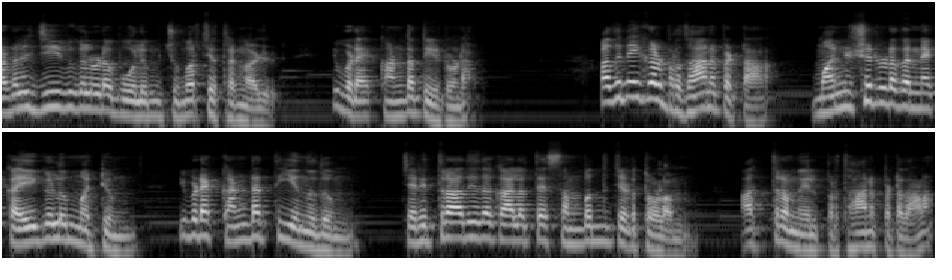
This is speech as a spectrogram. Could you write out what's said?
കടൽ ജീവികളുടെ പോലും ചുമർ ചിത്രങ്ങൾ ഇവിടെ കണ്ടെത്തിയിട്ടുണ്ട്. അതിനേക്കാൾ പ്രധാനപ്പെട്ട മനുഷ്യരുടെ തന്നെ കൈകളും മറ്റും ഇവിടെ കണ്ടെത്തിയെന്നതും ചരിത്രാതീത കാലത്തെ സംബന്ധിച്ചിടത്തോളം അത്രമേൽ പ്രധാനപ്പെട്ടതാണ്.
